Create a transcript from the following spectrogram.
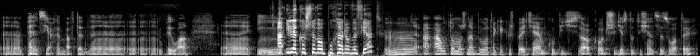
e, pensja chyba wtedy e, e, była. I... A ile kosztował pucharowy Fiat? Mm, a auto można było, tak jak już powiedziałem, kupić za około 30 tysięcy złotych.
